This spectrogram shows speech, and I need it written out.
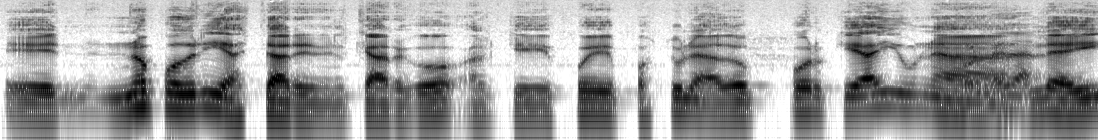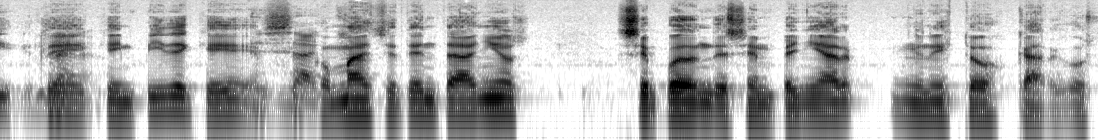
eh, no podría estar en el cargo al que fue postulado porque hay Por una edad, ley de- claro. que impide que Exacto. con más de 70 años se puedan desempeñar en estos cargos.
